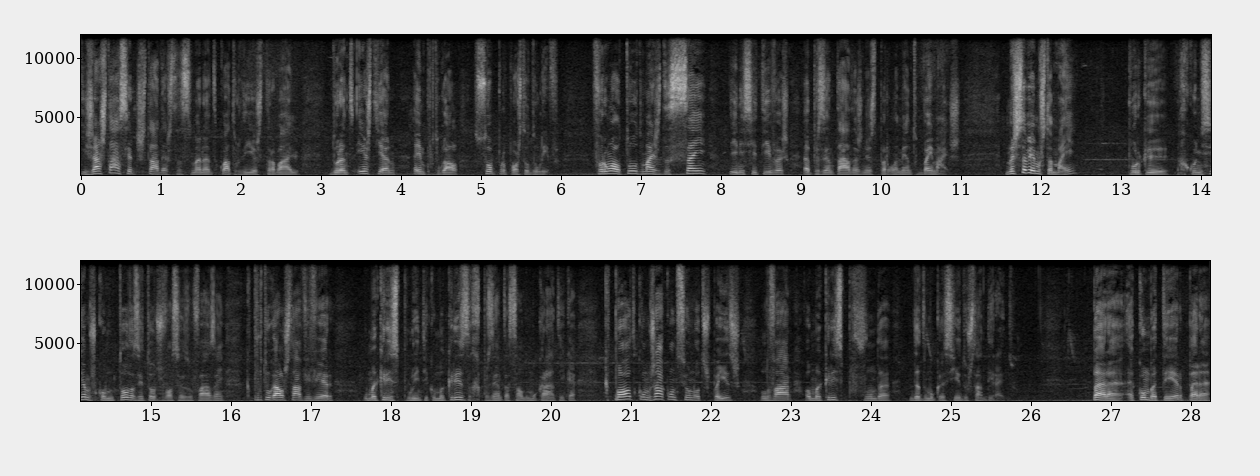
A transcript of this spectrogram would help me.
E já está a ser testada esta semana de quatro dias de trabalho durante este ano em Portugal, sob proposta do LIVRE. Foram ao todo mais de 100 iniciativas apresentadas neste Parlamento, bem mais. Mas sabemos também, porque reconhecemos, como todas e todos vocês o fazem, que Portugal está a viver uma crise política, uma crise de representação democrática, que pode, como já aconteceu noutros países, levar a uma crise profunda da democracia e do Estado de Direito. Para a combater, para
